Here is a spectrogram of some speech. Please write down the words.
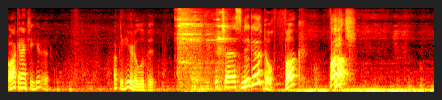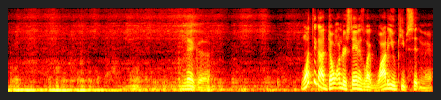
Oh, I can actually hear that. I can hear it a little bit. Bitch ass nigga. The fuck? Fuck. Bitch. Nigga. One thing I don't understand is like, why do you keep sitting there?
